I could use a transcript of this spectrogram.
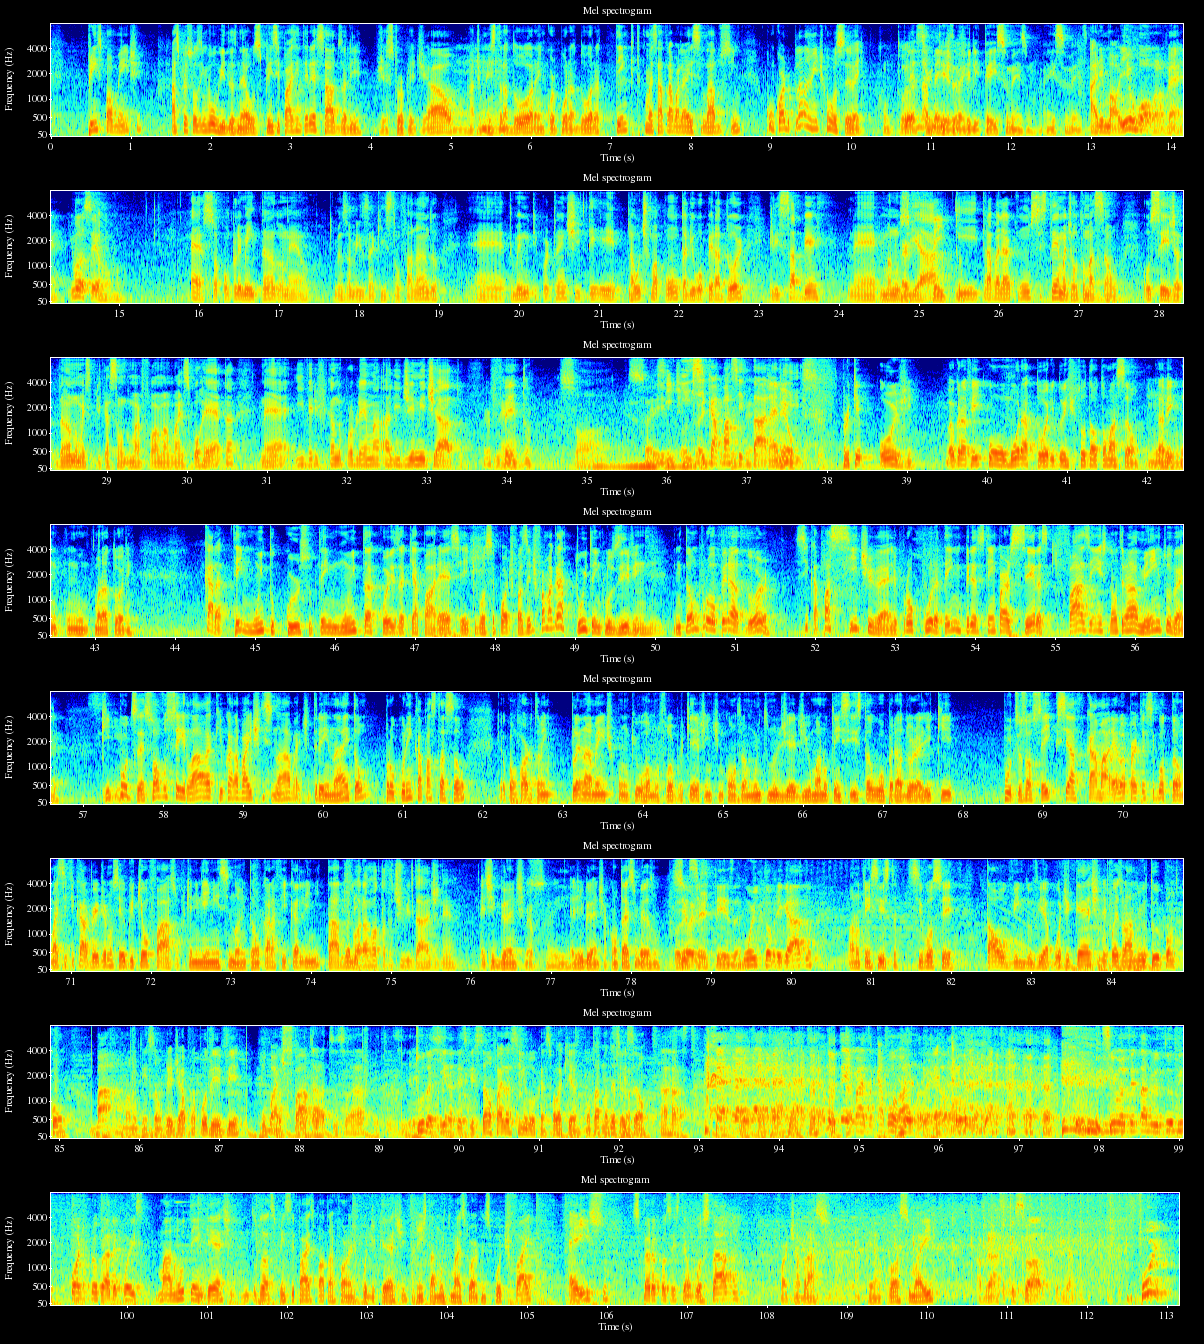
principalmente as pessoas envolvidas, né? Os principais interessados ali. Gestor predial, Uhum. administradora, incorporadora. Tem que começar a trabalhar esse lado sim. Concordo plenamente com você, velho. Com toda Plenamente, certeza, velho. Felipe. É isso mesmo. É isso mesmo. Animal. E o Romulo, velho? E você, Romulo? É, só complementando, né, o que meus amigos aqui estão falando, é também muito importante ter, na última ponta ali, o operador, ele saber né, manusear Perfeito. e trabalhar com um sistema de automação, ou seja, dando uma explicação de uma forma mais correta, né, e verificando o problema ali de imediato. Perfeito. Né? Só Isso aí. E, outra e se dica capacitar, né, meu? Isso. Porque hoje, eu gravei com o Moratori do Instituto da Automação. Gravei com, com o Moratori. Cara, tem muito curso, tem muita coisa que aparece aí que você pode fazer de forma gratuita, inclusive. Então, pro operador, se capacite, velho. Procura. Tem empresas, tem parceiras que fazem isso, dão treinamento, velho. Que, putz, é só você ir lá que o cara vai te ensinar, vai te treinar. Então, procurem capacitação, que eu concordo também plenamente com o que o Romulo falou, porque a gente encontra muito no dia a dia o manutencista, o operador ali que, putz, eu só sei que se ficar amarelo eu aperto esse botão, mas se ficar verde eu não sei o que, que eu faço, porque ninguém me ensinou. Então, o cara fica limitado E ali. fora a rotatividade, né? É gigante, meu. Isso aí. É gigante, acontece mesmo. Toda certeza. Muito obrigado. Manutencista, se você tá ouvindo via podcast, depois vai lá no youtube.com barra manutenção predial para poder ver o bate-papo. contatos lá para todos eles. Tudo aqui na descrição. Faz assim, Lucas. Fala aqui, ó. Contato na descrição. Arrasta. não tem mais, acabou velho. Se você tá no YouTube, pode procurar depois Manutencast em todas as principais plataformas de podcast. A gente tá muito mais forte no Spotify. É isso. Espero que vocês tenham gostado. Forte abraço. Até a próxima aí. Abraço, pessoal. Obrigado. Fui!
